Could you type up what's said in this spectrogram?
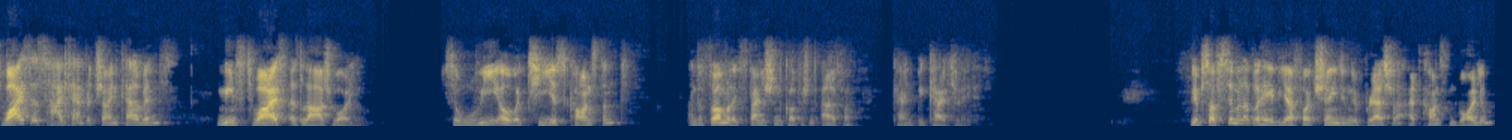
Twice as high temperature in kelvins means twice as large volume. So V over T is constant and the thermal expansion coefficient alpha can be calculated. We observe similar behavior for changing the pressure at constant volume.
